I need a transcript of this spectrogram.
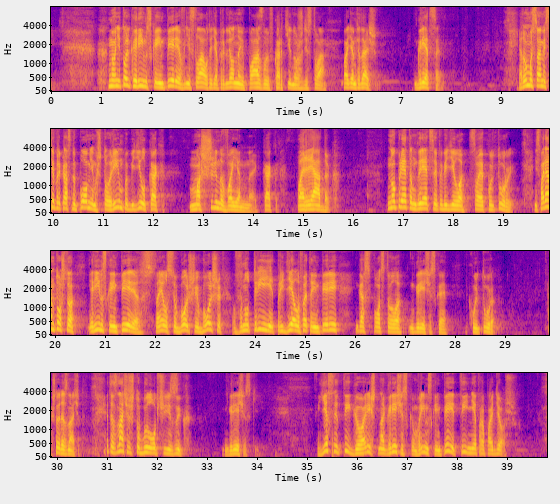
Но не только Римская империя внесла вот эти определенные пазлы в картину Рождества. Пойдемте дальше. Греция. Я думаю, мы с вами все прекрасно помним, что Рим победил как машина военная, как порядок. Но при этом Греция победила своей культурой. Несмотря на то, что Римская империя становилась все больше и больше, внутри пределов этой империи господствовала греческая культура. Что это значит? Это значит, что был общий язык, греческий. Если ты говоришь на греческом в Римской империи, ты не пропадешь.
